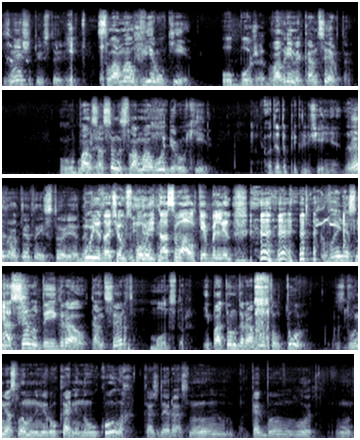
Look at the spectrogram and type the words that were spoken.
Знаешь эту историю? Сломал две руки. О, боже. Во время концерта. Упал со сцены, сломал обе руки. Вот это приключение. Да. Это, вот эта история. Да. Будет о чем вспомнить на свалке, блин. Вылез на сцену, доиграл концерт. Монстр. И потом доработал тур с двумя сломанными руками на уколах каждый раз. Ну, как бы вот. вот.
